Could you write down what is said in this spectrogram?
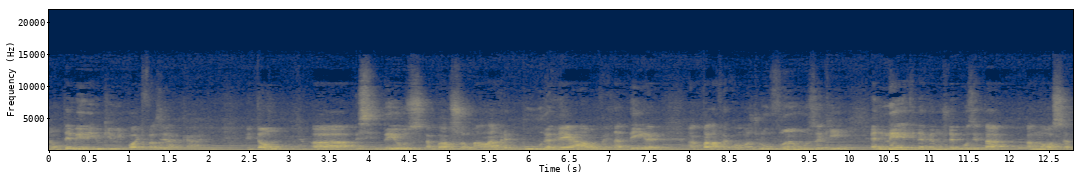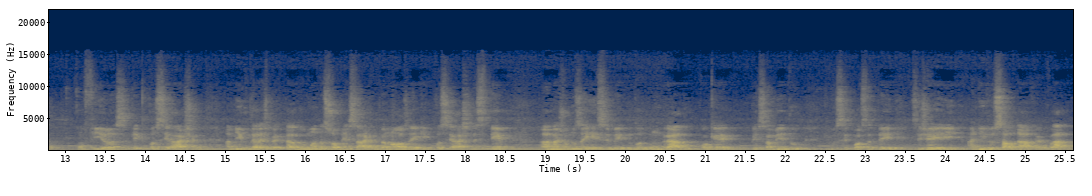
não temerei o que me pode fazer a carne. Então, uh, esse Deus, a qual a Sua palavra é pura, real, verdadeira, a palavra qual nós louvamos aqui, é nele que devemos depositar a nossa confiança. O que, é que você acha, amigo telespectador? Manda sua mensagem para nós aí, o que, é que você acha desse tempo? Ah, nós vamos aí receber com todo bom grado qualquer pensamento que você possa ter, seja ele a nível saudável, é claro,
